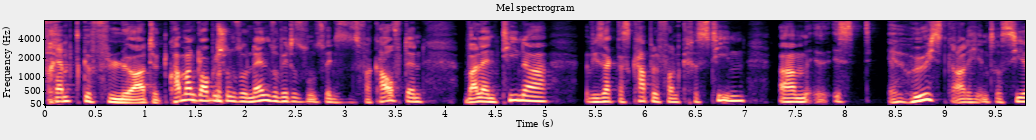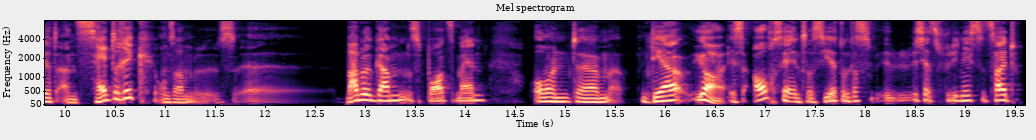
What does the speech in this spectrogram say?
fremd geflirtet. Kann man, glaube ich, schon so nennen. So wird es uns wenigstens verkauft, denn Valentina, wie gesagt, das Couple von Christine, ähm, ist höchstgradig interessiert an Cedric, unserem äh, Bubblegum Sportsman. Und ähm, der, ja, ist auch sehr interessiert. Und das ist jetzt für die nächste Zeit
